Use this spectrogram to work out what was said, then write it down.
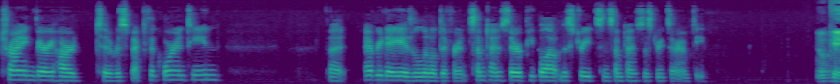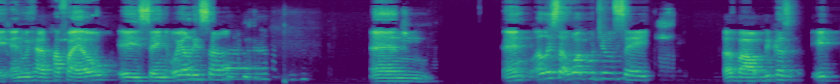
trying very hard to respect the quarantine, but every day is a little different. Sometimes there are people out in the streets, and sometimes the streets are empty. Okay, and we have Rafael is saying, "Oi, Alyssa," and and Alyssa, what would you say about because it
